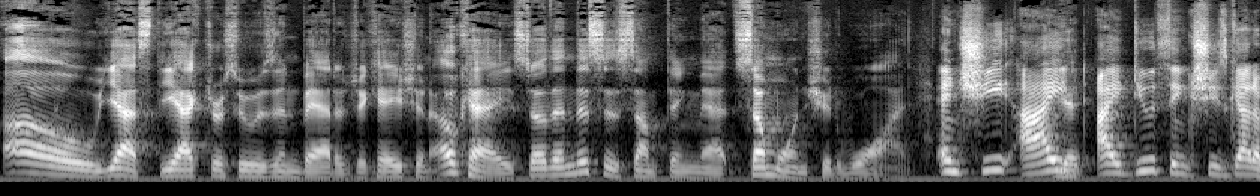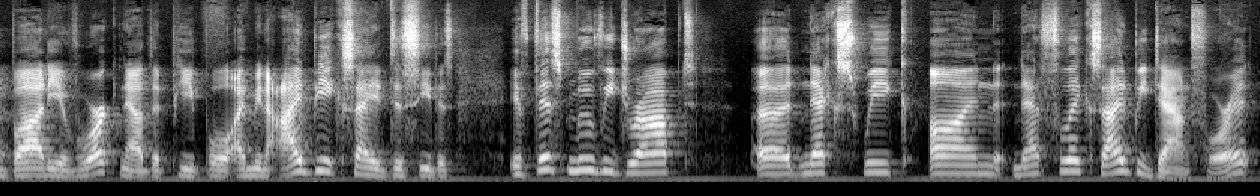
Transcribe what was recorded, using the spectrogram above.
Oh yes, the actress who was in Bad Education. Okay, so then this is something that someone should want. And she, I, Yeah. I do think she's got a body of work now that people. I mean, I'd be excited to see this. If this movie dropped uh, next week on Netflix, I'd be down for it.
